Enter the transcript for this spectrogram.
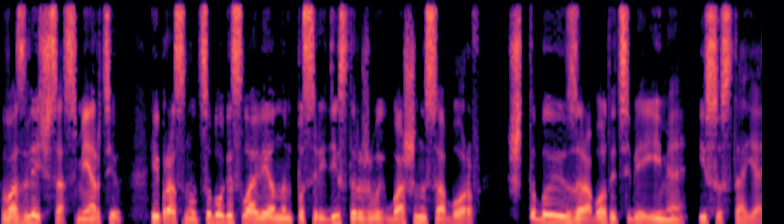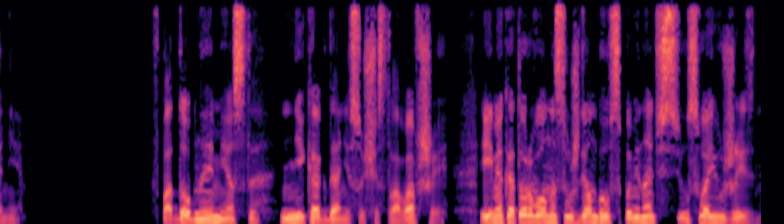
возлечь со смертью и проснуться благословенным посреди сторожевых башен и соборов, чтобы заработать себе имя и состояние. В подобное место, никогда не существовавшее, имя которого он осужден был вспоминать всю свою жизнь,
